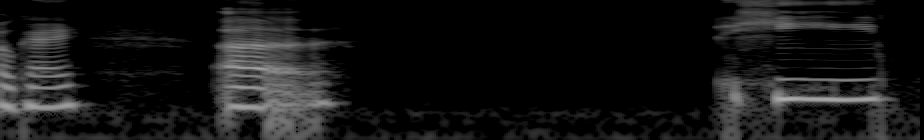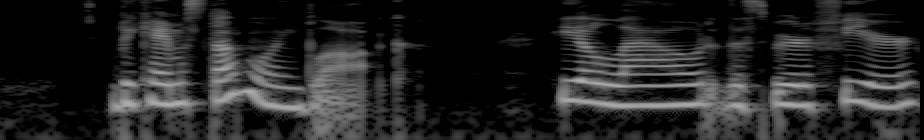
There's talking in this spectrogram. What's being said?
okay, uh he became a stumbling block he allowed the spirit of fear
